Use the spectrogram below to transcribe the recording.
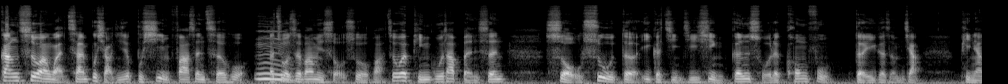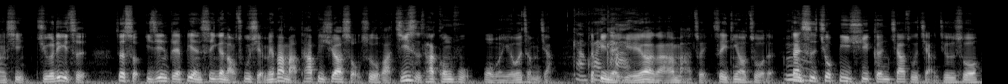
刚吃完晚餐，不小心就不幸发生车祸，那做这方面手术的话，这会评估他本身手术的一个紧急性跟所谓的空腹的一个怎么讲平量性。举个例子，这手已经变变成是一个脑出血，没办法，他必须要手术的话，即使他空腹，我们也会怎么讲？这病人也要给他麻醉，这一定要做的。但是就必须跟家属讲，就是说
